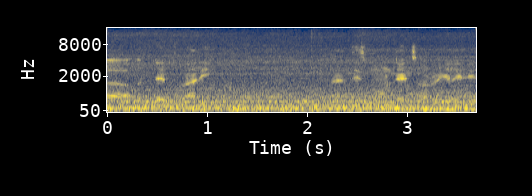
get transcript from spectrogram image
uh, death valley and these mountains are really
